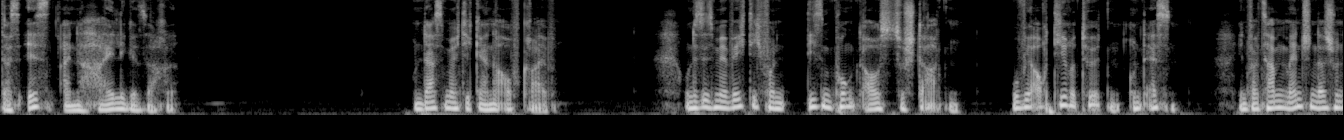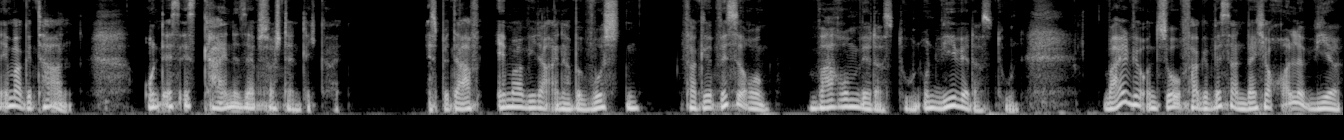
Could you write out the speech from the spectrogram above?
das ist eine heilige Sache. Und das möchte ich gerne aufgreifen. Und es ist mir wichtig, von diesem Punkt aus zu starten, wo wir auch Tiere töten und essen. Jedenfalls haben Menschen das schon immer getan. Und es ist keine Selbstverständlichkeit. Es bedarf immer wieder einer bewussten Vergewisserung warum wir das tun und wie wir das tun. Weil wir uns so vergewissern, welche Rolle wir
